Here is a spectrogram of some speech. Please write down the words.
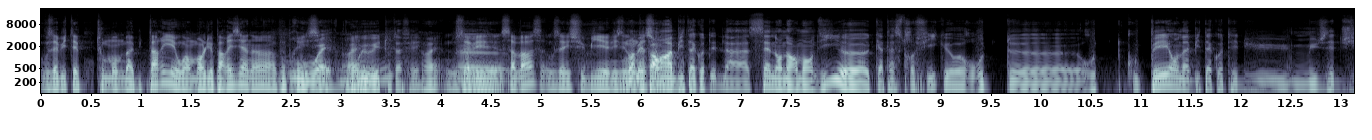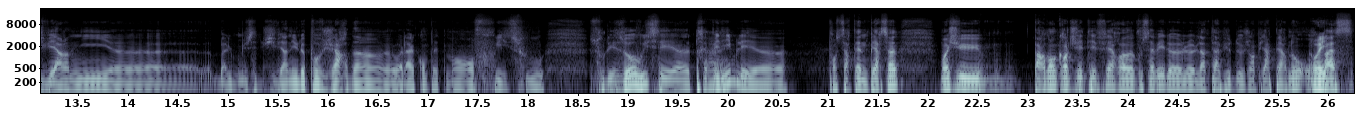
vous habitez, tout le monde habite Paris ou en banlieue parisienne hein, à peu près ici. Ouais, Oui, oui, tout à fait. Ouais. Vous Euh, avez, ça va Vous avez subi les Moi, mes inondations parents habitent à côté de la Seine en Normandie, euh, catastrophique, euh, route, euh, route coupée. On habite à côté du musée de Giverny, euh, bah, le musée de Giverny, le pauvre jardin, euh, voilà, complètement enfoui sous, sous les eaux. Oui, c'est euh, très pénible et euh, pour certaines personnes. Moi, j'ai eu. Pardon, quand j'ai été faire, euh, vous savez, l'interview de Jean-Pierre Pernaud, on Oui. passe,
